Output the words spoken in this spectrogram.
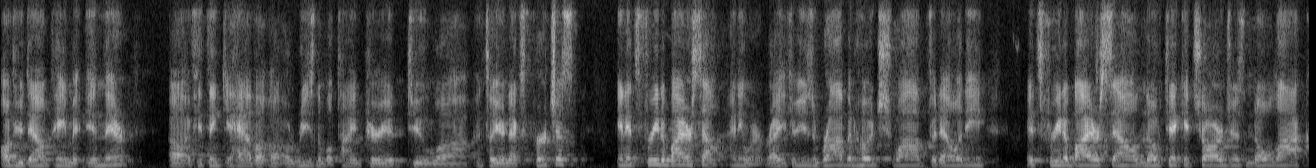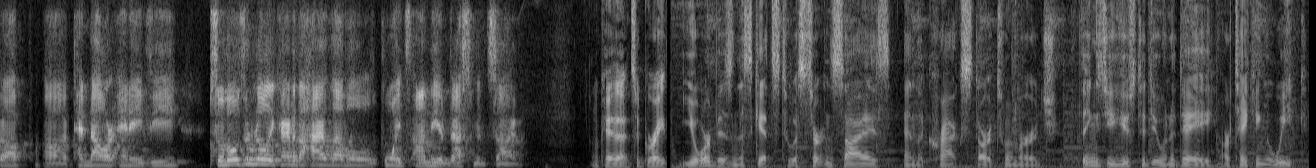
of your down payment in there uh, if you think you have a, a reasonable time period to uh, until your next purchase. And it's free to buy or sell anywhere, right? If you're using Robinhood, Schwab, Fidelity, it's free to buy or sell, no ticket charges, no lockup, uh, $10 NAV. So those are really kind of the high level points on the investment side. Okay, that's a great. Your business gets to a certain size and the cracks start to emerge. Things you used to do in a day are taking a week.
